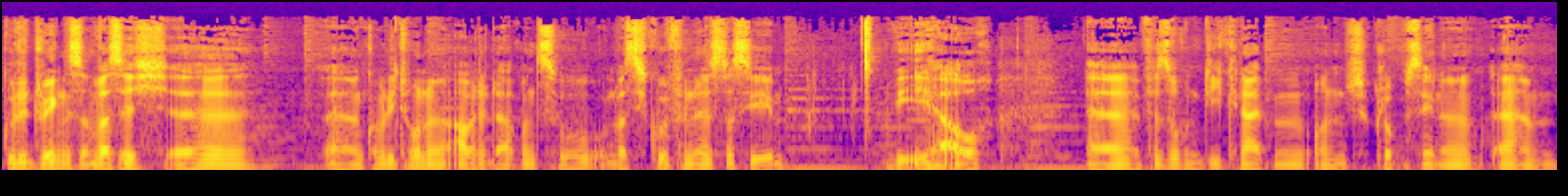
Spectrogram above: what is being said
gute Drinks und was ich, äh, äh, Kommilitone arbeitet da ab und zu. Und was ich cool finde, ist, dass sie, wie ihr auch, äh, versuchen, die Kneipen- und Clubszene ähm,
